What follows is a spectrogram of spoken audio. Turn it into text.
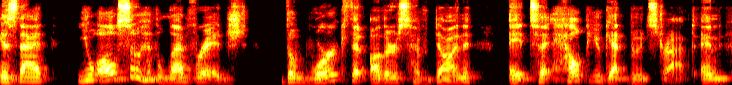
is that you also have leveraged the work that others have done eh, to help you get bootstrapped. And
